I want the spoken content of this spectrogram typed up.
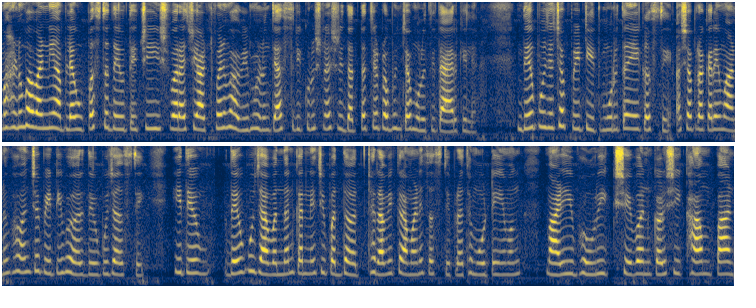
महानुभावांनी आपल्या उपस्थ देवतेची ईश्वराची आठवण व्हावी म्हणून त्यास श्रीकृष्ण श्री दत्तात्रय प्रभूंच्या मूर्ती तयार केल्या. देवपूजेच्या पेटीत मूर्त एक असते. अशा प्रकारे महानुभावांच्या पेटीभर देवपूजा असते. ही देव देवपूजा वंदन करण्याची पद्धत ठराविक क्रमानेच असते. प्रथम ओटे, मग माळी, भोवरी, शेवण, कळशी, खांब, पान,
